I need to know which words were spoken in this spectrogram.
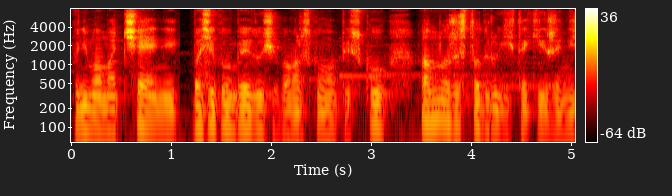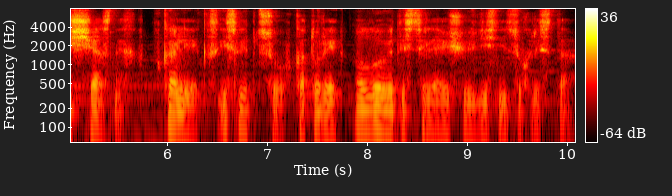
в немом отчаянии, босиком бредущих по морскому песку, во множество других таких же несчастных, в коллег и слепцов, которые ловят исцеляющую десницу Христа,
